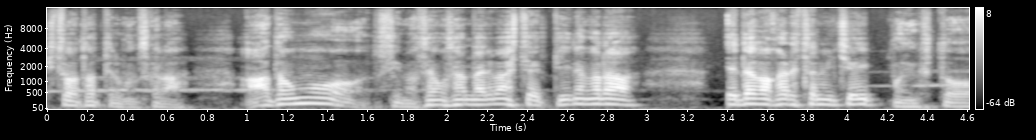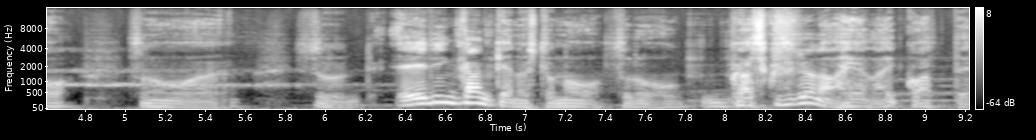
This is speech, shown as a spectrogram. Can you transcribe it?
人が立ってるもんですから「あどうもすいませんお世話になりまして」って言いながら枝分かれした道を一本行くとそのその営林関係の人のその合宿するような部屋が一個あって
